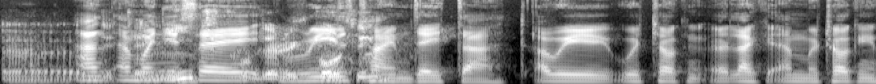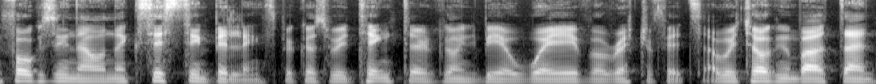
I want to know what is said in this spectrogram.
Uh, And, and when you say for the reporting. real-time data, are we we're talking uh, like and we're talking focusing now on existing buildings because we think there's going to be a wave of retrofits. Are we talking about then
